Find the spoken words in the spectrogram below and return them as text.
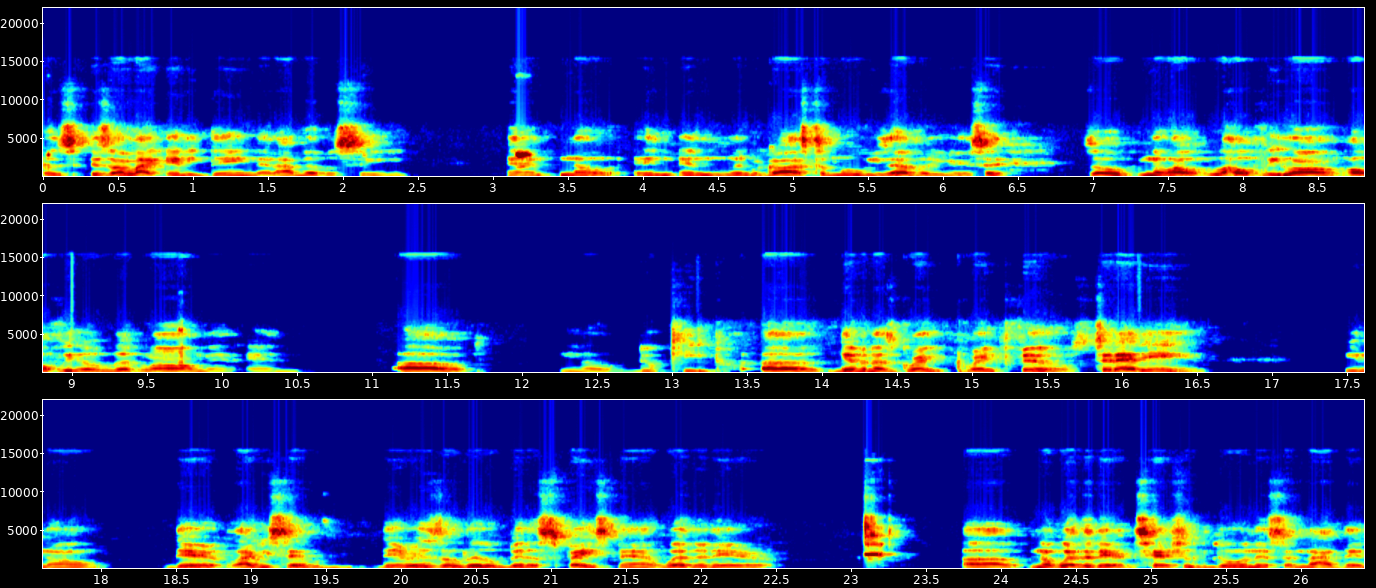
it's, it's unlike anything that I've ever seen and you know in, in in regards to movies ever. Here so so you know ho- hopefully long hopefully it'll live long and and uh you know do keep uh giving us great great films. To that end you know there like we said there is a little bit of space now whether they're uh you know whether they're intentionally doing this or not they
